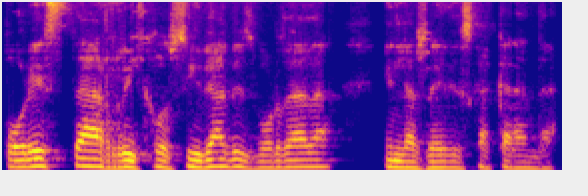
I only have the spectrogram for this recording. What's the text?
por esta rijosidad desbordada en las redes Jacaranda.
